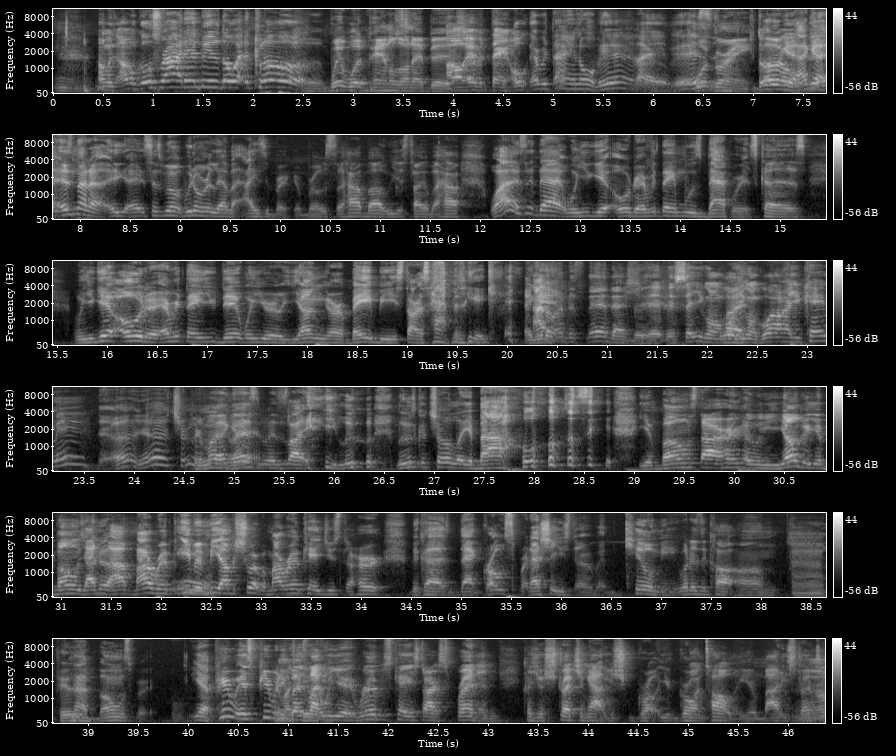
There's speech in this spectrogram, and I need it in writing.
Bitch. Mm. I'm gonna I'm gonna ghost ride that bitch though at the club. With wood panels on that bitch. Oh, everything, oh, everything, though, bitch. Like, bitch. wood grain. Oh, Okay, I got. It's not a since we don't we don't really have an icebreaker, bro. So how about we just talk about how why is it that when you get older everything moves backwards? Because when you get older, everything you did when you were young or a baby starts happening again. I Again. don't understand that They, shit. they say you're gonna go, Like- you gonna go out how you came in. Uh, yeah, true. Pretty much, I guess right? it's like you lose, lose control of your bowels. your bones start hurting because when you're younger, your bones. I know I, my rib. Even me, I'm short, but my rib cage used to hurt because that growth spurt. That shit used to kill me. What is it called? Um, Mm, not bone spurt. Yeah, puberty. It's puberty, but it's like when your ribs cage start spreading because you're stretching out. You're grow, you're growing taller. Your body's stretching.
